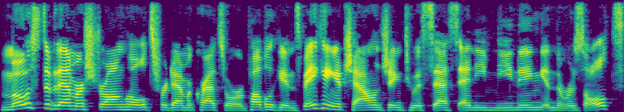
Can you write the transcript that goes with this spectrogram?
Most of them are strongholds for Democrats or Republicans, making it challenging to assess any meaning in the results.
